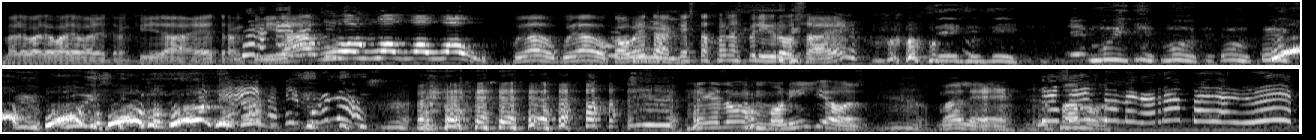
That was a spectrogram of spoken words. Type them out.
Vale, vale, vale, vale, tranquilidad, ¿eh? Tranquilidad. Bueno, ¡Wow, wow, wow, wow! Cuidado, cuidado, Caubeta, Uy. que esta zona es peligrosa, ¿eh? Sí, sí, sí. Es muy, muy, ¡Eh, hacer monos! es que somos monillos. Vale, ¿Qué es vamos. esto? ¡Mega rampa del rep!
